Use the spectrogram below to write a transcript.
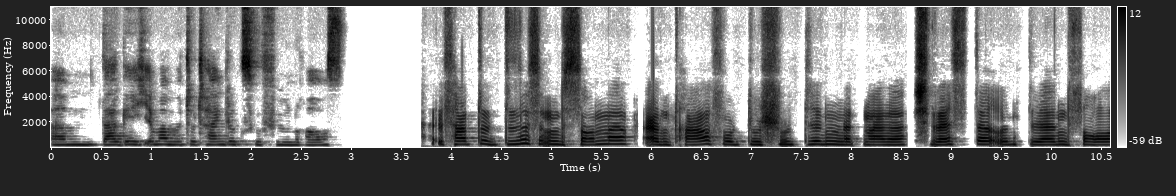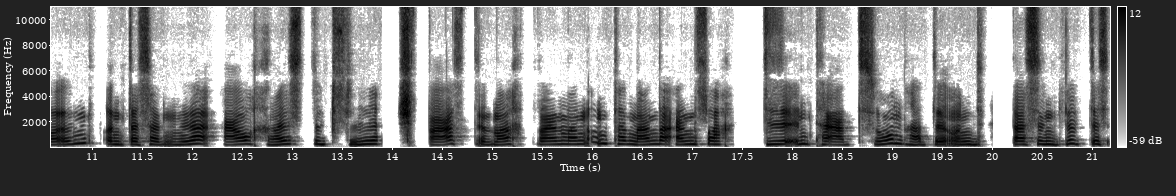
Ähm, da gehe ich immer mit totalen Glücksgefühlen raus. Ich hatte diesen Sommer ein Paar-Fotoshooting mit meiner Schwester und deren Freund. Und das hat mir auch richtig viel Spaß gemacht, weil man untereinander einfach diese Interaktion hatte. Und da sind wirklich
